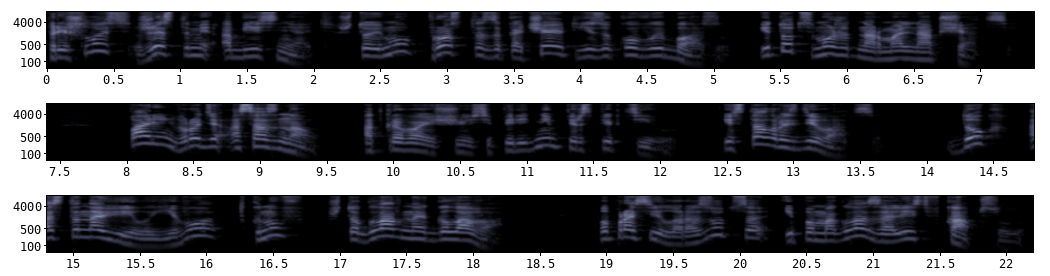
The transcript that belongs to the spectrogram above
Пришлось жестами объяснять, что ему просто закачают языковую базу, и тот сможет нормально общаться. Парень вроде осознал открывающуюся перед ним перспективу и стал раздеваться. Док остановила его, ткнув, что главное голова, попросила разуться и помогла залезть в капсулу.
